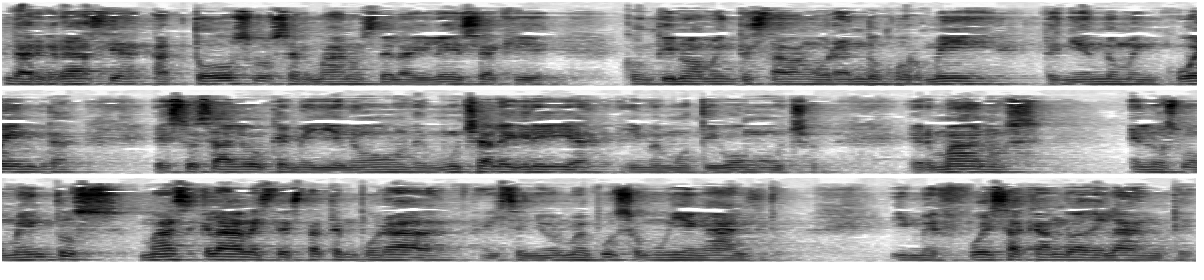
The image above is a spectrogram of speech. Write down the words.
dar gracias a todos los hermanos de la iglesia que continuamente estaban orando por mí, teniéndome en cuenta. Eso es algo que me llenó de mucha alegría y me motivó mucho. Hermanos, en los momentos más claves de esta temporada, el Señor me puso muy en alto y me fue sacando adelante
